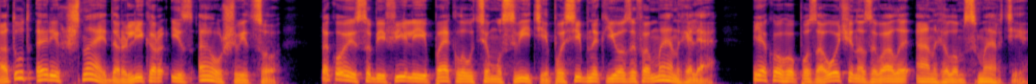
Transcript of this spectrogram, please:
А тут Еріх Шнайдер, лікар із Аушвіцу, такої собі філії пекла у цьому світі, посібник Йозефа Менгеля, якого поза очі називали ангелом смерті,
